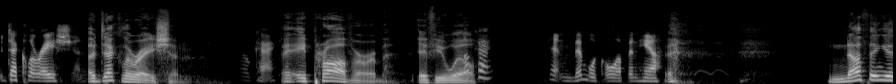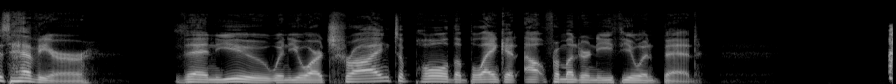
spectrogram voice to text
A Declaration. a declaration, Okay. a, a proverb, if you will. Okay. Getting biblical up in here. Nothing is heavier than you when you are trying to pull the blanket out from underneath you in bed.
